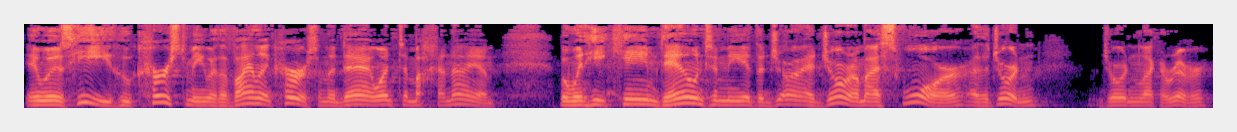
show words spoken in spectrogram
It was he who cursed me with a violent curse on the day I went to Machanaim. But when he came down to me at, the, at Joram, I swore, at the Jordan, Jordan like a river,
